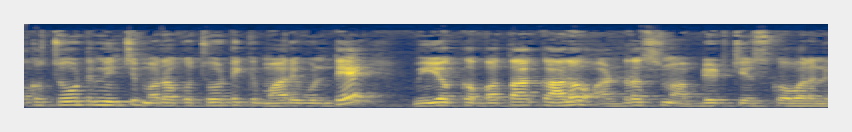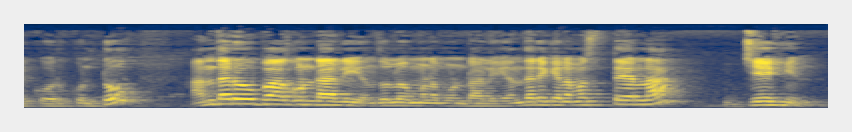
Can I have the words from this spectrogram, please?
ఒక చోటు నుంచి మరొక చోటికి మారి ఉంటే మీ యొక్క బతాకాలో అడ్రస్ను అప్డేట్ చేసుకోవాలని కోరుకుంటూ అందరూ బాగుండాలి అందులో మనం ఉండాలి. అందరికీ నమస్తే అన్న. జై హింద్.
